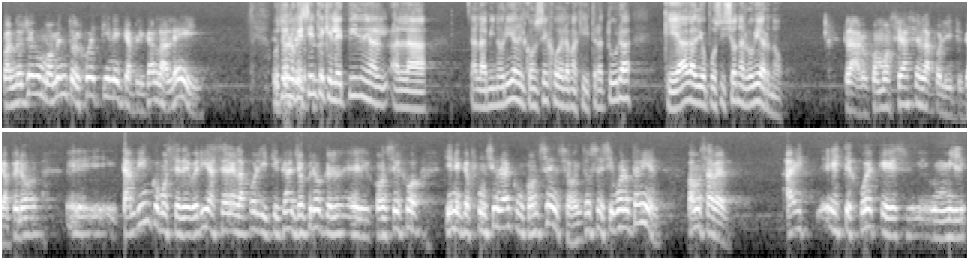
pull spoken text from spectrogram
cuando llega un momento el juez tiene que aplicar la ley. Usted lo que siente que le piden a, la, a la minoría del Consejo de la Magistratura que haga de oposición al gobierno. Claro, como se hace en la política, pero eh, también como se debería hacer en la política, yo creo que el, Consejo tiene que funcionar con consenso. Entonces, sí, bueno, también, vamos a ver, a este juez que es, un,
